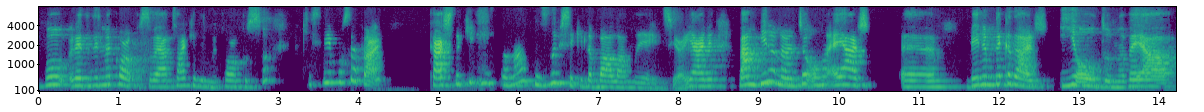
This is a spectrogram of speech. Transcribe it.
bu reddedilme korkusu veya terk edilme korkusu kişiyi bu sefer karşıdaki insana hızlı bir şekilde bağlanmaya itiyor. Yani ben bir an önce onu eğer e, benim ne kadar iyi olduğumu veya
